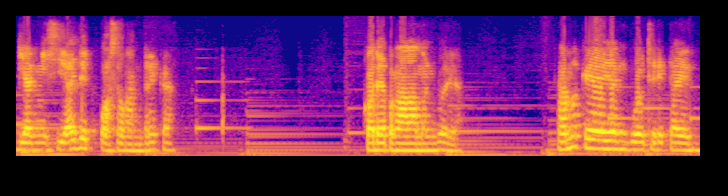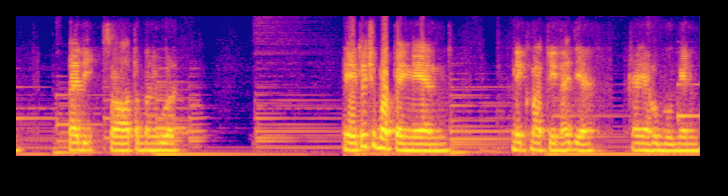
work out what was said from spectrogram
yang ngisi aja kekosongan mereka. Kalau dari pengalaman gue ya, sama kayak yang gue ceritain tadi soal temen gue. Ya itu cuma pengen nikmatin aja, kayak hubungin,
